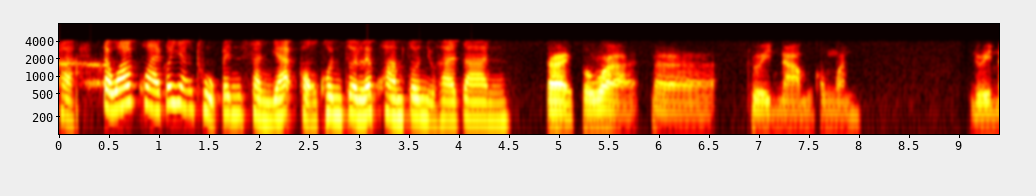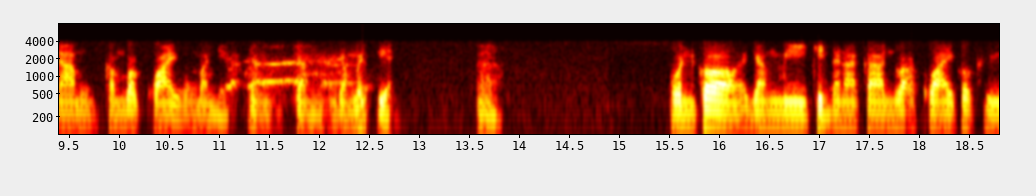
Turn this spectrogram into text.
ค่ะ แต่ว่าควายก็ยังถูกเป็นสัญญะของคนจนและความจนอยู่ค่ะอาจารย์ ใช่ เพราะว่าเอ่อโดยนามของมัน โดยนามคำว่าควายของมันเนี่ย ยังยังยังไม่เปลี่ยนอ่าคนก็ยังมีจินตนาการว่าควายก็คือ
